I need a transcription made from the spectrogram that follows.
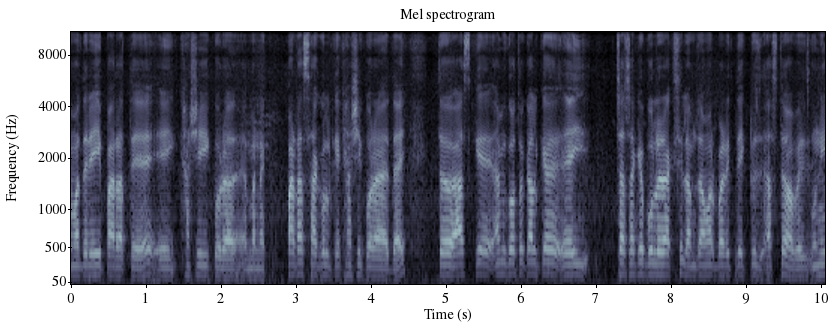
আমাদের এই পাড়াতে এই খাসি করা মানে পাটা ছাগলকে খাসি করা দেয়। তো আজকে আমি গতকালকে এই চাচাকে বলে রাখছিলাম যে আমার বাড়িতে একটু আসতে হবে। উনি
